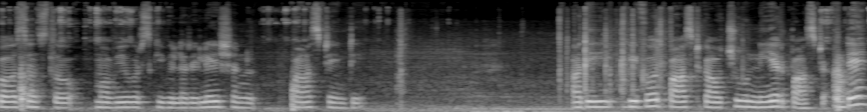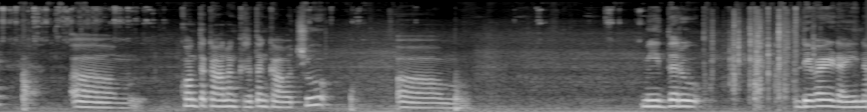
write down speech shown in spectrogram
పర్సన్స్తో మా వ్యూవర్స్కి వీళ్ళ రిలేషన్ పాస్ట్ ఏంటి? అది బిఫోర్ పాస్ట్ కావచ్చు నియర్ పాస్ట్. అంటే కొంతకాలం క్రితం కావచ్చు మీ ఇద్దరు డివైడ్ అయిన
